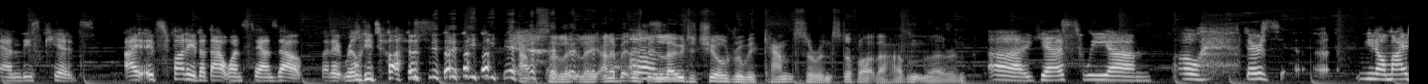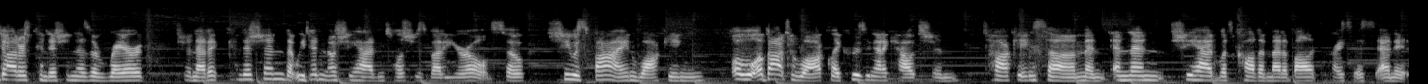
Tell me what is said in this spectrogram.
and these kids. I, it's funny that that one stands out, but it really does. yeah. Absolutely, and I bet there's Um, been loads of children with cancer and stuff like that, hasn't there? And Uh, yes, we. Um, oh, there's, uh, you know, my daughter's condition is a rare genetic condition that we didn't know she had until she was about a year old. So she was fine walking, oh, about to walk, like cruising on a couch and talking some, and and then she had what's called a metabolic crisis, and it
